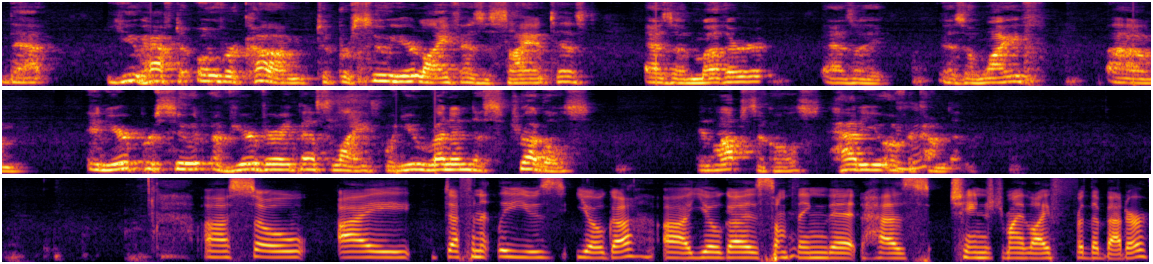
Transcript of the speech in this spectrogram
that you have to overcome to pursue your life as a scientist, as a mother, as a as a wife, um, in your pursuit of your very best life. When you run into struggles and obstacles, how do you mm-hmm. overcome mm-hmm. them? Uh, so I definitely use yoga. Uh, yoga is something that has changed my life for the better.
